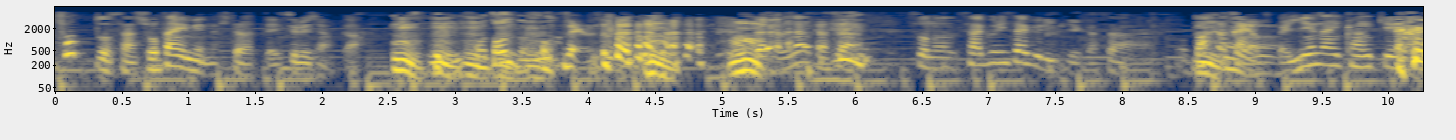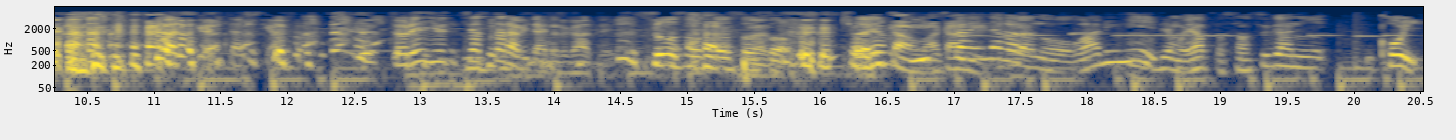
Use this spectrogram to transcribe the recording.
ちょっとさ、初対面の人だったりするじゃんか。うん、うん、うん。ほとんどそうだよね。うん。だからなんかさ、その、探り探りっていうかさ、バカかよとか言えない関係。確かに確かに。それ言っちゃったらみたいなのがあって。そうそうそうそうそう。距離感わかんない気遣いながらの割に、でもやっぱさすがに濃い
